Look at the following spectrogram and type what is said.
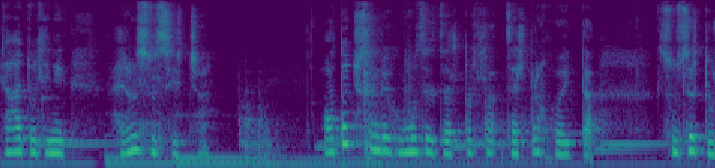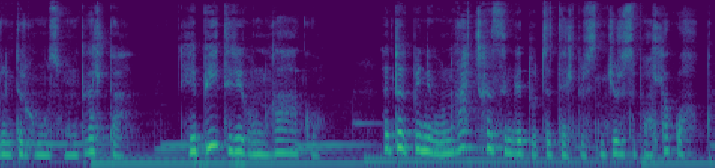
Яагаад гэвэл энийг хариун сүнс хийж байгаа. Одоо ч гэсэн би хүмүүсийг залбирлах залбирах үед сүнсээр дүрэн төр хүмүүс ундаг л та. Тэгээ би тэрийг унгаагүй. Надад би нэг унгаачихсан гэдээ үзэж залбирсан ч юусо болоогүй байхгүй.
